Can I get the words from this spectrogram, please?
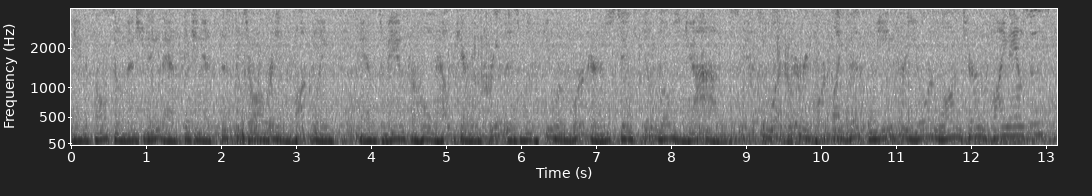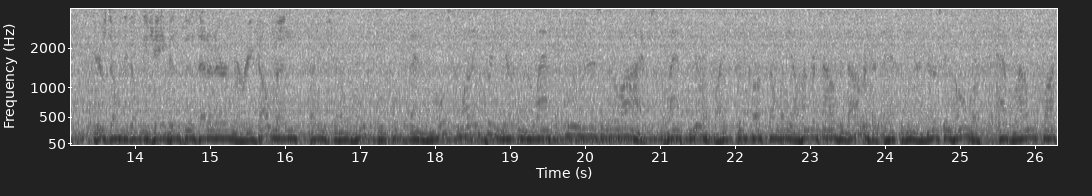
And it's also mentioning that safety net systems are already buckling for home health care increases with fewer workers to fill those jobs. So what could a report like this mean for your long-term finances? Here's WWJ Business Editor Murray Feldman. Studies show most people spend most money per year in the last few years of their lives. The last year of life could cost somebody $100,000 if they have to be in a nursing home or have round-the-clock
